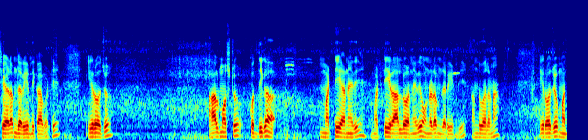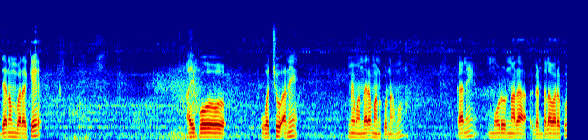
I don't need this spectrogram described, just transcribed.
చేయడం జరిగింది కాబట్టి ఈరోజు ఆల్మోస్ట్ కొద్దిగా మట్టి అనేది మట్టి రాళ్ళు అనేది ఉండడం జరిగింది. అందువలన ఈరోజు మధ్యాహ్నం వరకే అయిపోవచ్చు అని మేమందరం అనుకున్నాము. కానీ మూడున్నర గంటల వరకు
